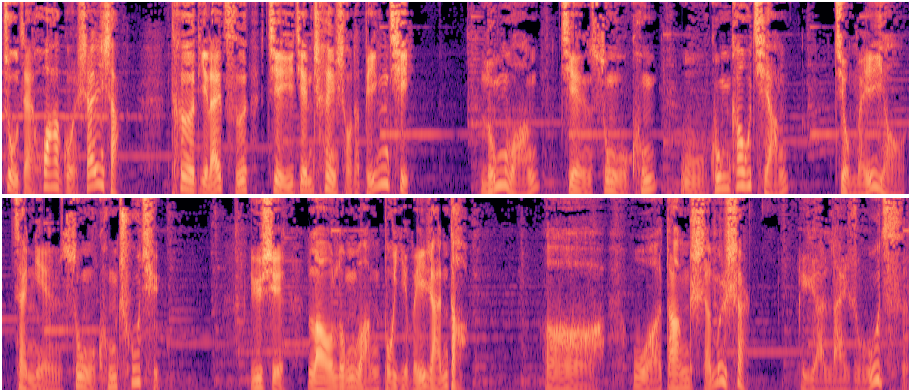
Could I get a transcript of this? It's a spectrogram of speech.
住在花果山上，特地来此借一件趁手的兵器。龙王见孙悟空武功高强，就没有再撵孙悟空出去。于是老龙王不以为然道：“哦，我当什么事儿？原来如此。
